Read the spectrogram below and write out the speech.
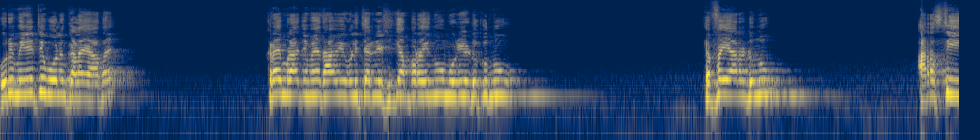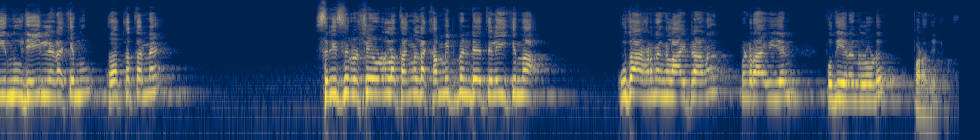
ഒരു മിനിറ്റ് പോലും കളയാതെ ക്രൈംബ്രാഞ്ച് മേധാവി വിളിച്ചന്വേഷിക്കാൻ പറയുന്നു മൊഴിയെടുക്കുന്നു എഫ് ഐ ആർ ഇടുന്നു അറസ്റ്റ് ചെയ്യുന്നു ജയിലിലടയ്ക്കുന്നു അതൊക്കെ തന്നെ സ്ത്രീ സുരക്ഷയോടുള്ള തങ്ങളുടെ കമ്മിറ്റ്മെന്റ് തെളിയിക്കുന്ന ഉദാഹരണങ്ങളായിട്ടാണ് പിണറായി വിജയൻ പൊതുജനങ്ങളോട് പറഞ്ഞിട്ടുള്ളത്.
